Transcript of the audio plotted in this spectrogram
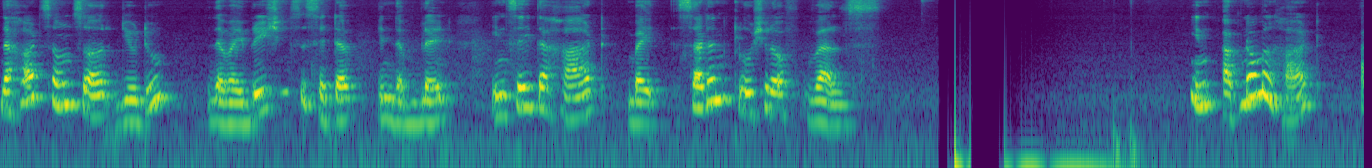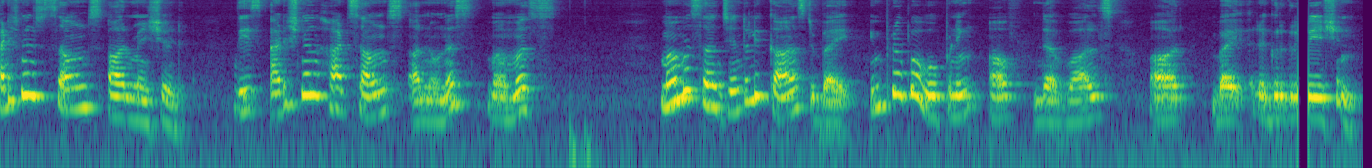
The heart sounds are due to the vibrations set up in the blood inside the heart by sudden closure of valves. In abnormal heart, additional sounds are measured. These additional heart sounds are known as murmurs. Murmurs are generally caused by improper opening of the valves or by regurgitation.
